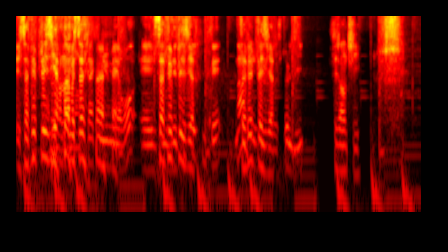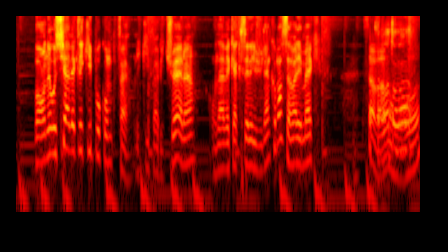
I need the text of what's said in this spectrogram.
Et ça fait plaisir. non, mais ça... Chaque numéro. Et ça fait plaisir. ça fait plaisir. Je, te le dis. C'est gentil. Bon, on est aussi avec l'équipe au enfin l'équipe habituelle. Hein. On est avec Axel et Julien. Comment ça va les mecs? Ça, va, va Thomas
